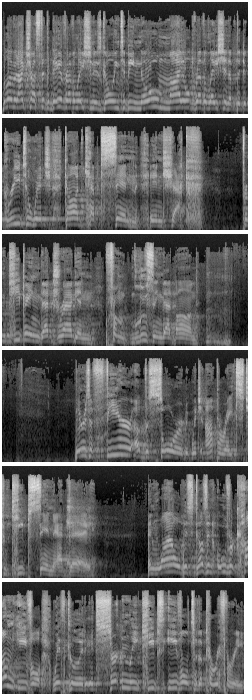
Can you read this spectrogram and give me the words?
Beloved, I trust that the day of revelation is going to be no mild revelation of the degree to which God kept sin in check. From keeping that dragon from loosing that bond. There is a fear of the sword which operates to keep sin at bay. And while this doesn't overcome evil with good, it certainly keeps evil to the periphery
